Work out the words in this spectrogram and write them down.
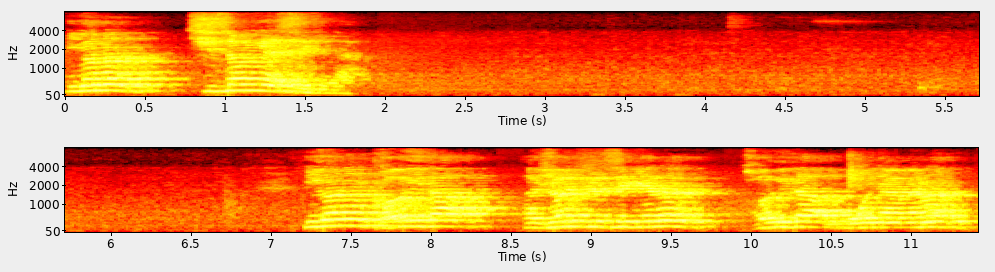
이거는 지성의 세계야. 이거는 거의 다 어, 현실 세계는 거의 다 뭐냐면은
